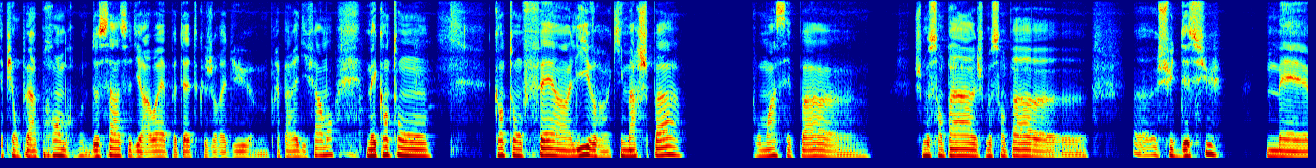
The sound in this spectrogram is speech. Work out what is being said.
Et puis on peut apprendre de ça, se dire ah ouais peut-être que j'aurais dû me préparer différemment. Mais quand on quand on fait un livre qui marche pas, pour moi c'est pas, euh, je me sens pas, je me sens pas, euh, je suis déçu, mais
